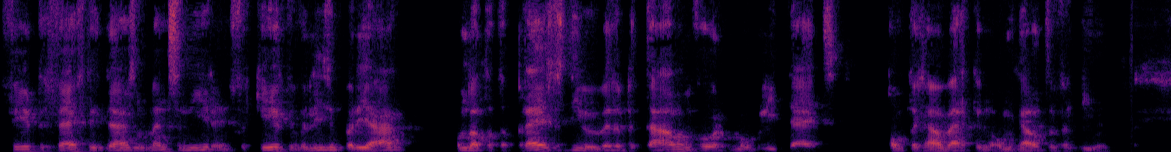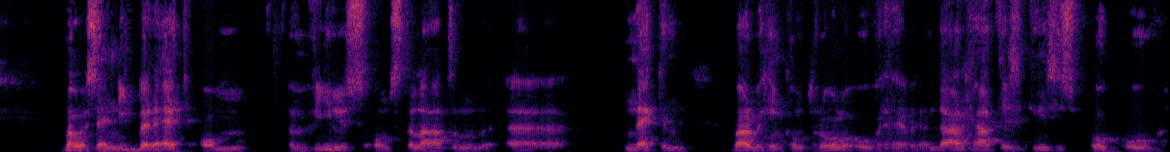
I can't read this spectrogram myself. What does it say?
40, 50.000 mensen hier in het verkeer te verliezen per jaar, omdat dat de prijs is die we willen betalen voor mobiliteit, om te gaan werken, om geld te verdienen. Maar we zijn niet bereid om een virus ons te laten uh, nekken waar we geen controle over hebben. En daar gaat deze crisis ook over,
